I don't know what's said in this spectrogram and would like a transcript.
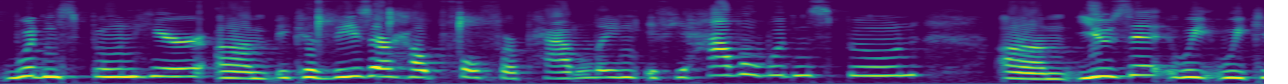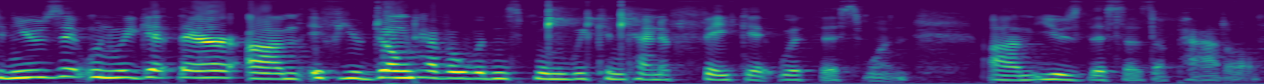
wooden spoon here um, because these are helpful for paddling. If you have a wooden spoon, um, use it. We, we can use it when we get there. Um, if you don't have a wooden spoon, we can kind of fake it with this one. Um, use this as a paddle.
